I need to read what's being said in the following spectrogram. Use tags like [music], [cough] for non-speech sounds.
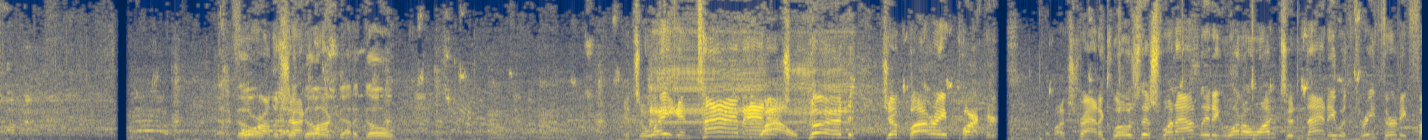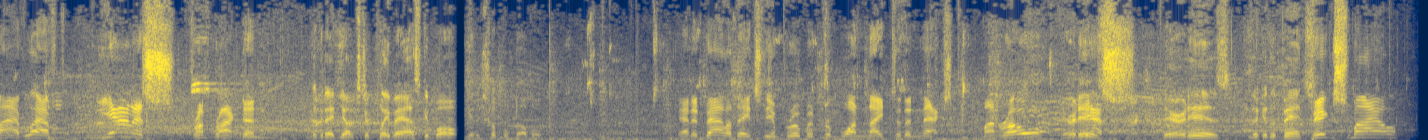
Gotta go. Four on the Gotta shot go. clock. Gotta go. It's away in time, and Wow. it's good. Jabari Parker. The Bucks trying to close this one out, leading 101 to 90 with 3:35 left. Giannis from Brogdon, Look at that youngster play basketball. Get a triple double. and it validates the improvement from one night to the next. Monroe. There it is. Yes. There it is. Look at the bench. Big smile.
